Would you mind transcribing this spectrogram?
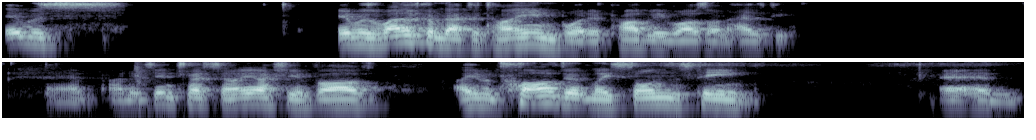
it was it was welcomed at the time, but it probably was unhealthy. Um, and it's interesting. I actually involved. I'm involved with my son's team. Um,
